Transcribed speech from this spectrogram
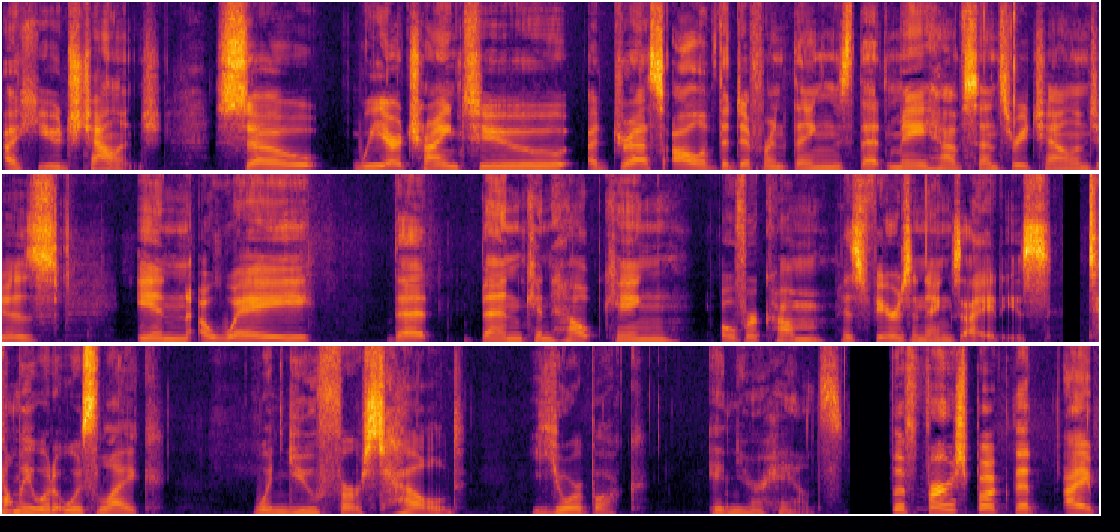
a huge challenge. So, we are trying to address all of the different things that may have sensory challenges in a way that Ben can help King overcome his fears and anxieties. Tell me what it was like when you first held your book in your hands. The first book that I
